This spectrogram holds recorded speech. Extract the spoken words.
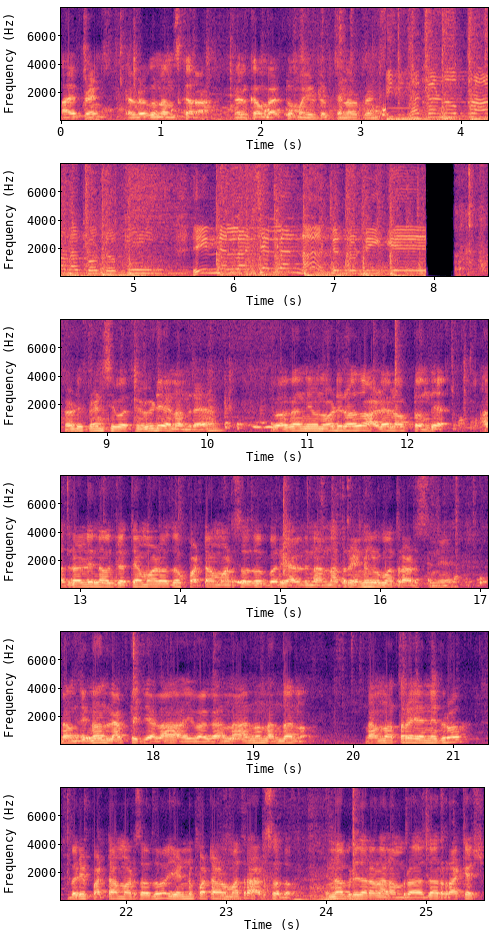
ಹಾಯ್ ಫ್ರೆಂಡ್ಸ್ ಎಲ್ರಿಗೂ ನಮಸ್ಕಾರ. Welcome back to my YouTube channel friends ನೋಡಿ ಫ್ರೆಂಡ್ಸ್ ಇವತ್ತು ವಿಡಿಯೋ ಏನಂದ್ರೆ, ಇವಾಗ ನೀವು ನೋಡಿರೋದು ಹಳೆ ಲಾಫ್ಟ್ ಒಂದೇ. ಅದರಲ್ಲಿ ನಾವು ಜೊತೆ ಮಾಡೋದು ಪಟ್ಟ ಮಾಡಿಸೋದು, ಬರೀ ಅಲ್ಲಿ ನನ್ನ ಹತ್ರ ಹೆಣ್ಣುಗಳು ಮಾತ್ರ ಆಡಿಸ್ತೀನಿ. ನಮ್ದು ಇನ್ನೊಂದು ಲ್ಯಾಪ್ಟ್ ಇದೆಯಲ್ಲ, ಇವಾಗ ನಾನು ನಂದನ್. ನಮ್ಮ ಹತ್ರ ಏನಿದ್ರು ಬರೀ ಪಟ್ಟ ಮಾಡಿಸೋದು, ಹೆಣ್ಣು ಪಟ್ಟಗಳು ಮಾತ್ರ ಆಡಿಸೋದು. ಇನ್ನೊಬ್ರು ಇದಾರಲ್ಲ ನಮ್ಮ ಬ್ರದರ್ ರಾಕೇಶ್,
